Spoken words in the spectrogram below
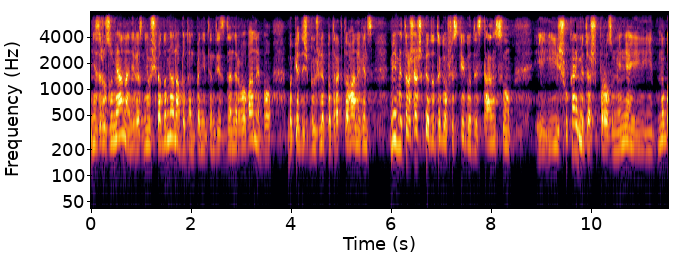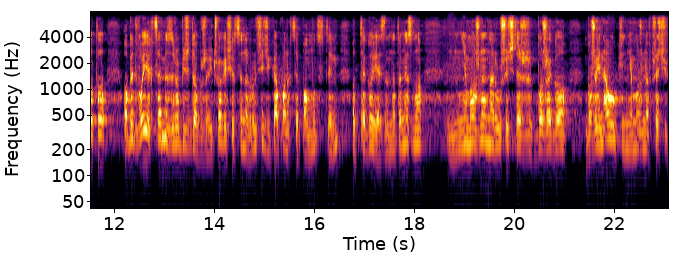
niezrozumiana, nieraz nieuświadomiona, bo ten penitent jest zdenerwowany, bo, bo kiedyś był źle potraktowany, więc miejmy troszeczkę do tego wszystkiego dystansu i, i szukajmy też porozumienia, i, no bo to obydwoje chcemy zrobić dobrze i człowiek się chce nawrócić i kapłan chce pomóc w tym, od tego jest. Natomiast no, nie można naruszyć też Bożego, Bożej nauki, nie można przeciw,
